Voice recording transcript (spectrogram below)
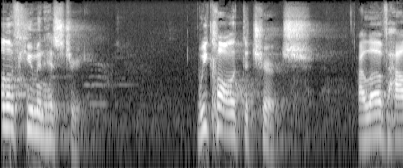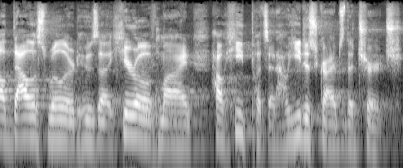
of human history. We call it the church. I love how Dallas Willard, who's a hero of mine, how he puts it, how he describes the church.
